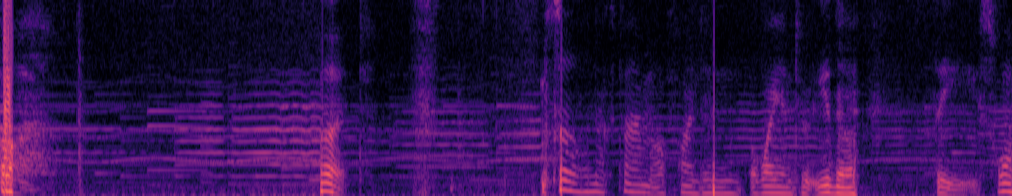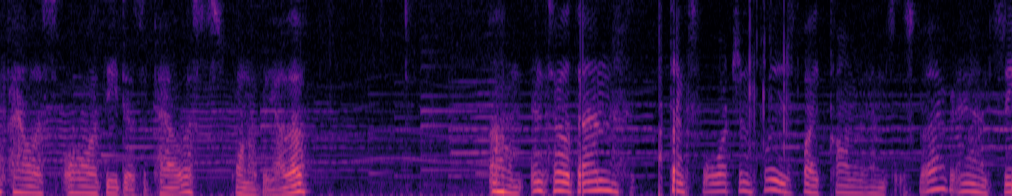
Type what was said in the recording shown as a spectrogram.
Oh. Right. So next time I'll find in a way into either the Swamp Palace or the Desert Palace, one or the other. Um, until then, thanks for watching. Please like, comment, and subscribe, and see ya.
